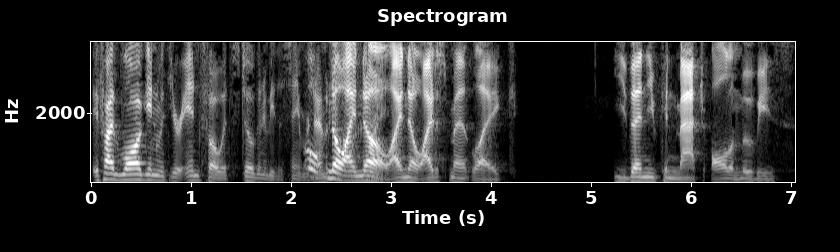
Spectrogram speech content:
if I log in with your info, it's still gonna be the same. Oh, no, I know, right? I know. I just meant like you then you can match all the movies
